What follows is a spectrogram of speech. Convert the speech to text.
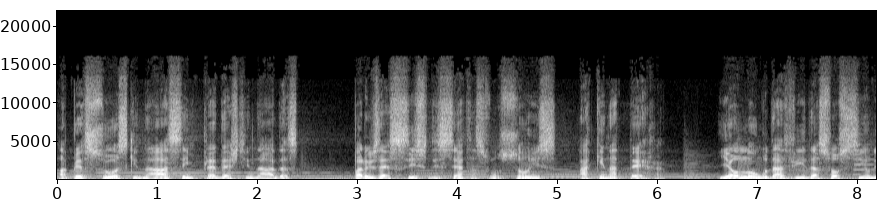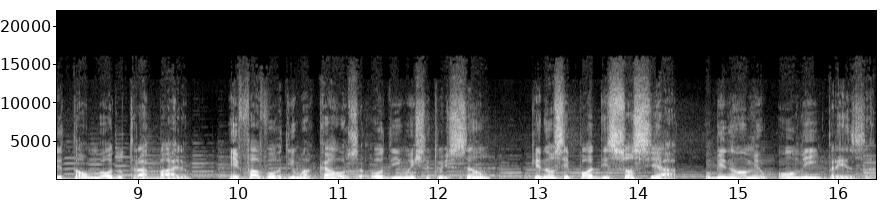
a pessoas que nascem predestinadas para o exercício de certas funções aqui na Terra e ao longo da vida associam de tal modo o trabalho em favor de uma causa ou de uma instituição que não se pode dissociar o binômio homem-empresa.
